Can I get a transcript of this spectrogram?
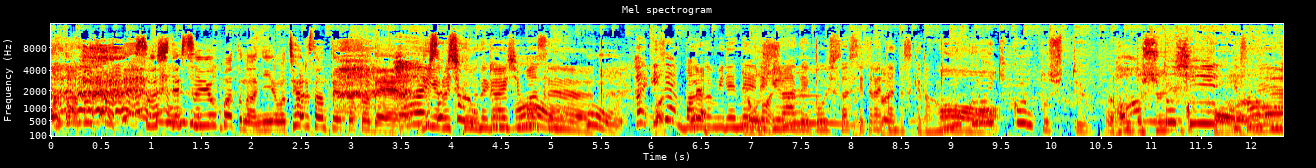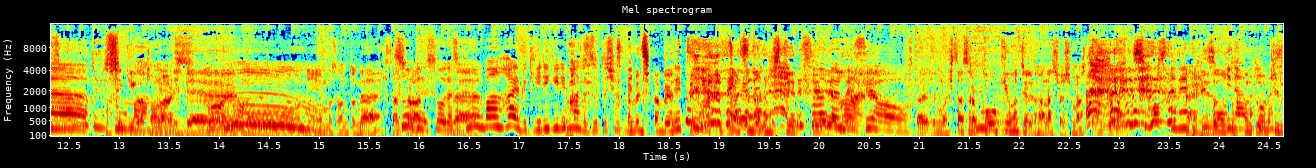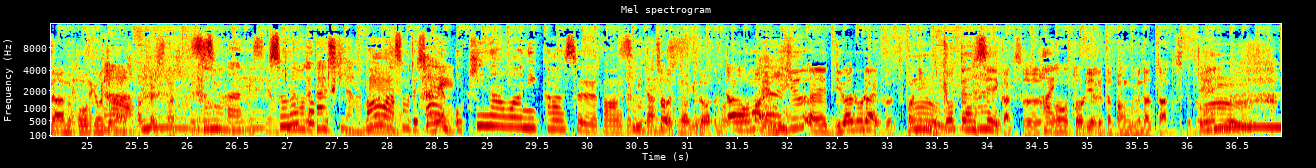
そして水曜パートナー新山千春さんということで、はい、よろしくお願いします。はい、以前番組でね、レギュラーでご一緒させていただいたんですけども、どのくらい期間として半年ですね。席が隣で、新山さんとね、ひたすらそうですそうです。本番入るギリギリまでずっと喋って雑談してて、そうなんですよ。二人でもひたすら高級ホテルの話をしましたんで、しましたね。リゾート沖縄の高級ホテルの話ばっかりしてまして、そうなんですよ。その時はそうですよね。沖縄に関する番組だった。そうですね。沖縄あのまあ二重えデュアルライフつまり無拠点生活の取り上げた番組だったんですけど、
